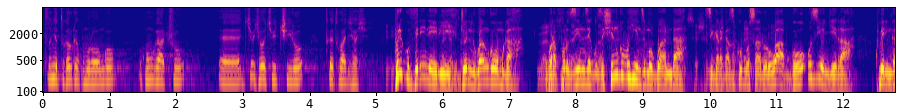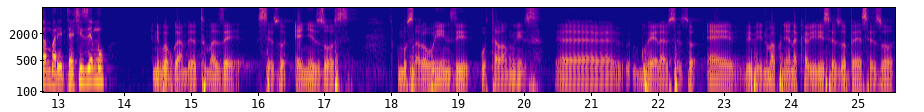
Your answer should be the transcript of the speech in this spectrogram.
tuzongere tugaruke ku murongo ubukungu bwacu ikibazo cy'ibiciro twe twagihashye. Kuri guverineri john rwangombwa ngo raporo z'inzego zishinzwe ubuhinzi mu rwanda zigaragaza ko umusaruro wabwo uziyongera kubera ingamba leta yashyizemo. Nibwo bwa mbere tumaze sezo enye zose umusaruro w'ubuhinzi utaba mwiza. Guhera sezo e bibiri na makumyabiri na kabiri sezo b sezo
